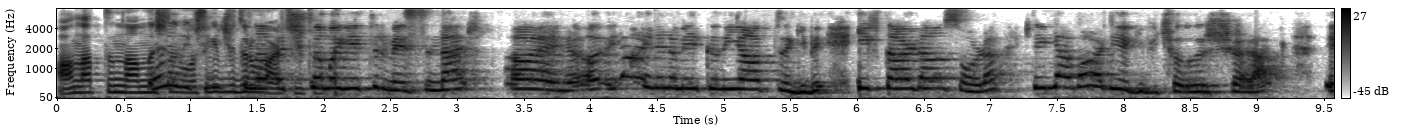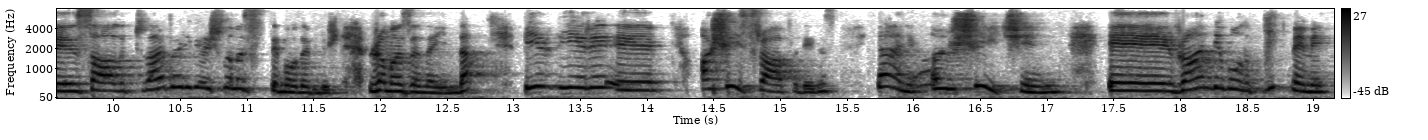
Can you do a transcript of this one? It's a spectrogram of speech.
Anlattığının anlaşılması gibi bir durum var çünkü. açıklama getirmesinler. Aynen, aynen Amerika'nın yaptığı gibi iftardan sonra işte ya vardiya gibi çalışarak e, sağlıkçılar böyle bir aşılama sistemi olabilir Ramazan ayında. Bir diğeri e, aşı israfı dediniz. Yani aşı için e, randevu alıp gitmemek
